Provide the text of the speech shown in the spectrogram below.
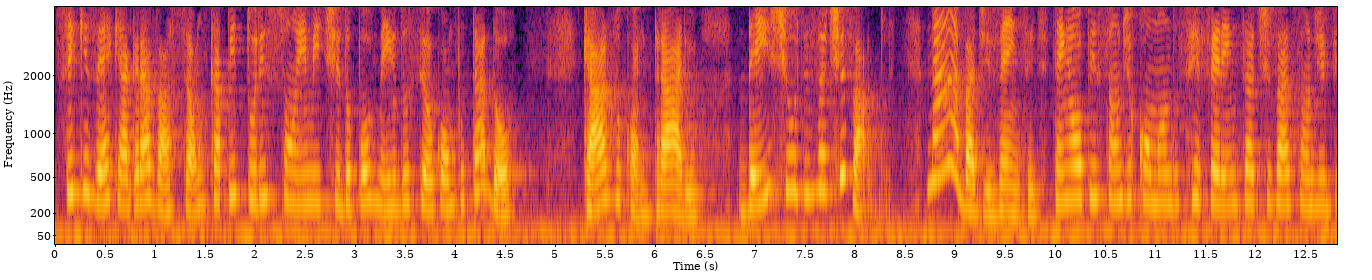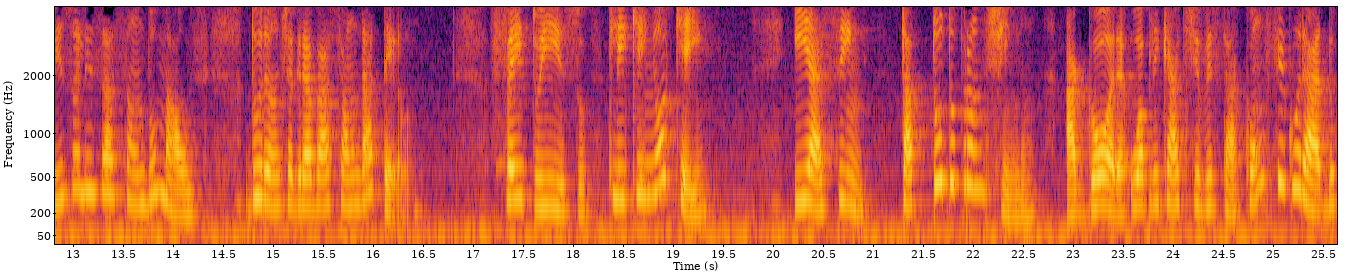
se quiser que a gravação capture som emitido por meio do seu computador. Caso contrário, deixe-o desativado. Na aba Advanced tem a opção de comandos referentes à ativação de visualização do mouse durante a gravação da tela. Feito isso, clique em OK. E assim, Tá tudo prontinho. Agora o aplicativo está configurado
